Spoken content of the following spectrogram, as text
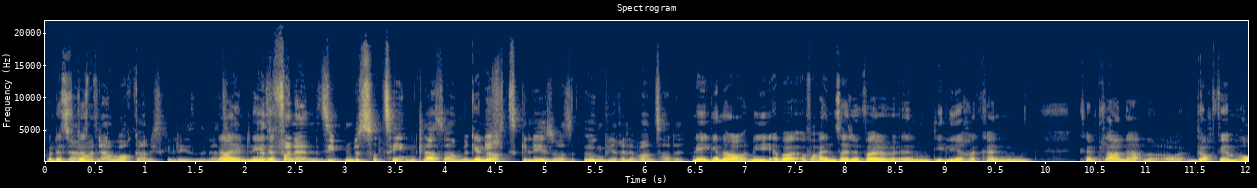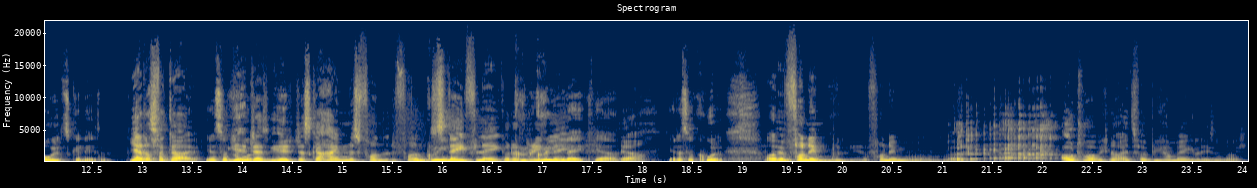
Weil das, Da, das, haben wir- da haben wir auch gar nichts gelesen in der Nein, Zeit. nee, also das- von der siebten bis zur zehnten Klasse haben wir Genau. nichts gelesen, was irgendwie Relevanz hatte. Nee, genau, nee, aber auf der einen Seite, weil ähm, die Lehrer keinen keinen Plan hatten, und auch, doch, wir haben Holes gelesen. Ja, das war geil. Ja, das war cool. Das, äh, das Geheimnis von, von, Von Green- Stave Lake oder Green, Green, Green Lake. Lake, ja. Ja. Ja, das war cool. Äh, Und Von dem, von dem äh, Autor habe ich noch ein, zwei Bücher mehr gelesen, glaube ich.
